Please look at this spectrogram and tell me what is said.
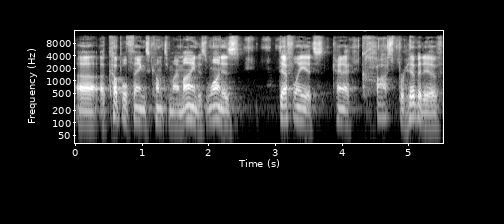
uh, a couple things come to my mind. Is one is definitely it's kind of cost prohibitive,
